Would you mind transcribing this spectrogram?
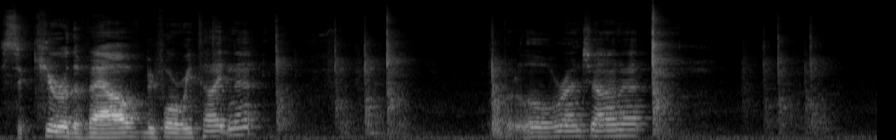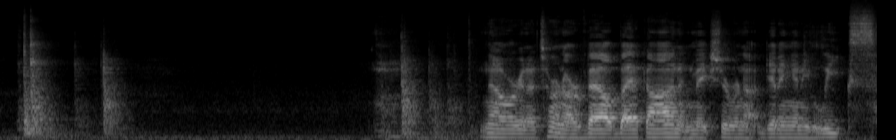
secure the valve before we tighten it. Put a little wrench on it. Now we're going to turn our valve back on and make sure we're not getting any leaks.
